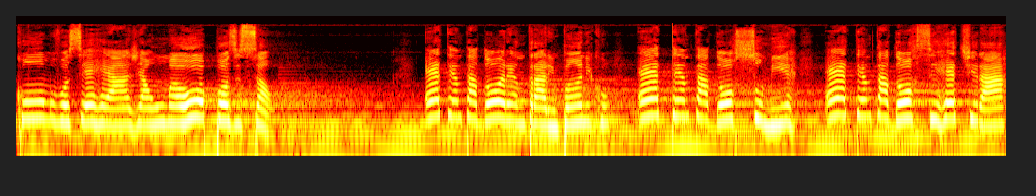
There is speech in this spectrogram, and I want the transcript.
Como você reage a uma oposição. É tentador entrar em pânico, é tentador sumir, é tentador se retirar,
